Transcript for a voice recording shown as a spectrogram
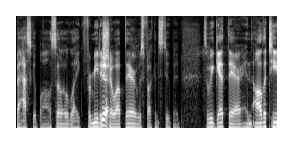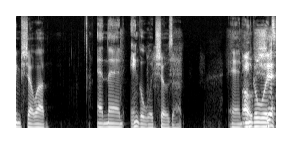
basketball. So like for me to Yeah. show up there, it was fucking stupid. So we get there, and all the teams show up, and then Inglewood shows up. And Oh, Inglewood's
